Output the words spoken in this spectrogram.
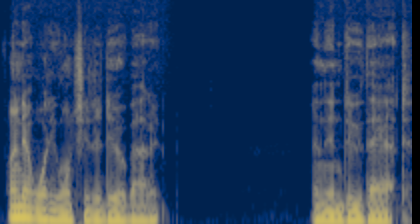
Find out what He wants you to do about it. And then do that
